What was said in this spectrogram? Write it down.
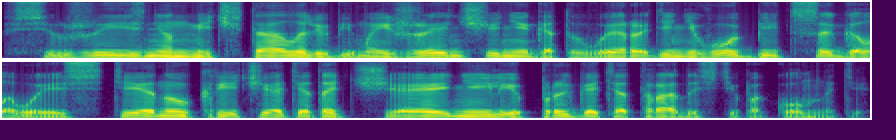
Всю жизнь он мечтал о любимой женщине, готовой ради него биться головой о стену, кричать от отчаяния или прыгать от радости по комнате.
